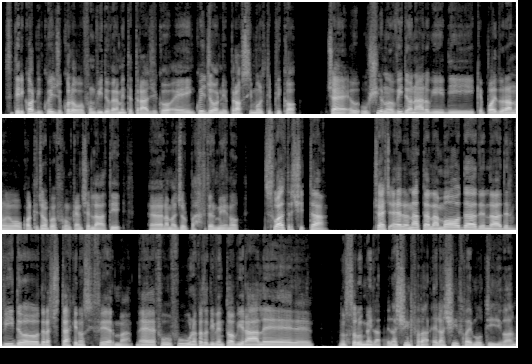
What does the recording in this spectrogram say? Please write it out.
Se ti ricordi, in quei... quello fu un video veramente tragico e in quei giorni però si moltiplicò cioè, uscirono video analoghi di... che poi durarono qualche giorno, poi furono cancellati, eh, la maggior parte almeno, su altre città. Cioè, era nata la moda della, del video della città che non si ferma. Eh, fu, fu, una cosa diventò virale, non solo me. La, la, cifra, è la cifra emotiva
